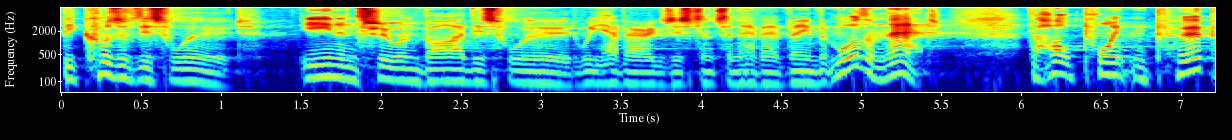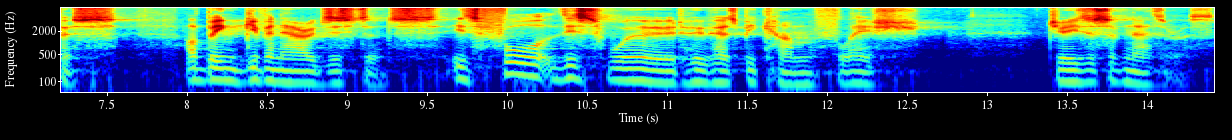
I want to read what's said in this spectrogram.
because of this Word. In and through and by this Word, we have our existence and have our being. But more than that, the whole point and purpose of being given our existence is for this Word who has become flesh, Jesus of Nazareth.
